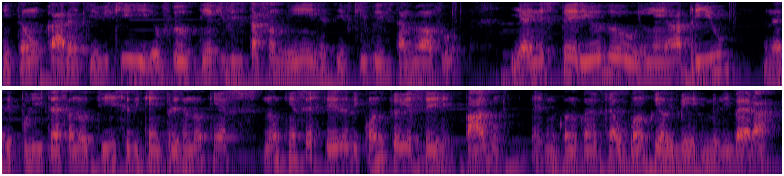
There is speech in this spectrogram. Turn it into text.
Então, cara, eu tive que. Eu, eu tinha que visitar a família, tive que visitar meu avô. E aí nesse período, em abril, né, depois de ter essa notícia de que a empresa não tinha, não tinha certeza de quando que eu ia ser pago, é, quando, quando que o banco ia me liberar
